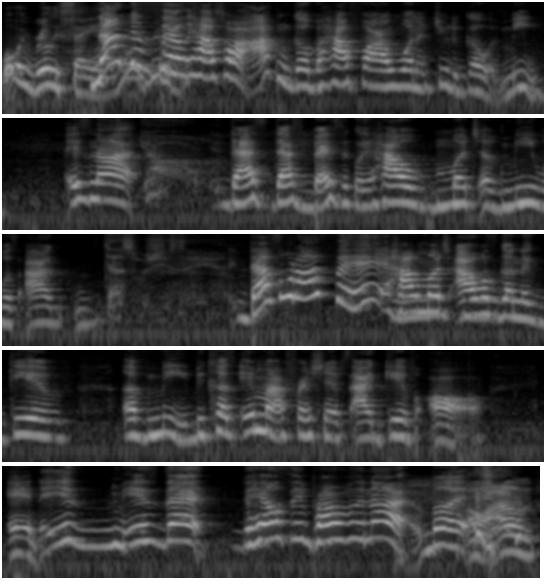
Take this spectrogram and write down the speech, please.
What we really saying? not What necessarily how far I can go, but how far I wanted you to go with me. It's not. Really, That's that's basically how much of me was I. that's what she's saying. That's what I said. How mm-hmm. much I was gonna give of me because in my friendships I give all, and is is that healthy? Probably not. But Oh, I don't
